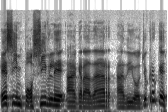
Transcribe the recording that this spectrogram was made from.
es imposible agradar a Dios. Yo creo que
